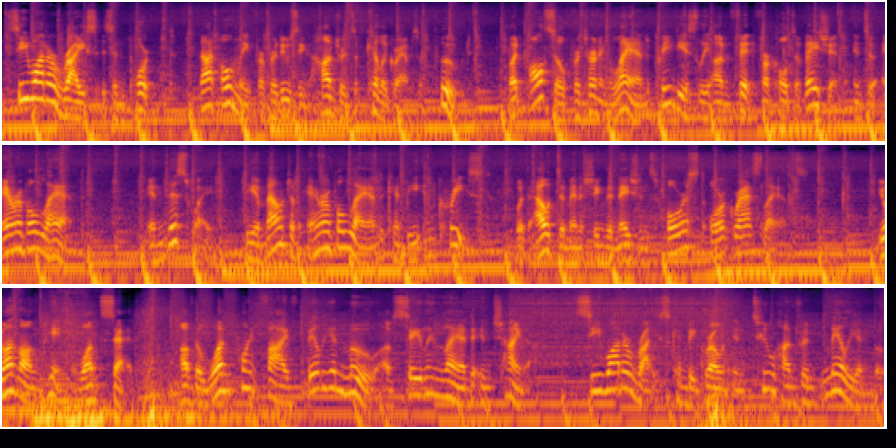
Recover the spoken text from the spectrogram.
Seawater rice is important, not only for producing hundreds of kilograms of food, but also for turning land previously unfit for cultivation into arable land. In this way, the amount of arable land can be increased without diminishing the nation's forest or grasslands. Yuan Longping once said, Of the 1.5 billion mu of saline land in China, seawater rice can be grown in 200 million mu.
